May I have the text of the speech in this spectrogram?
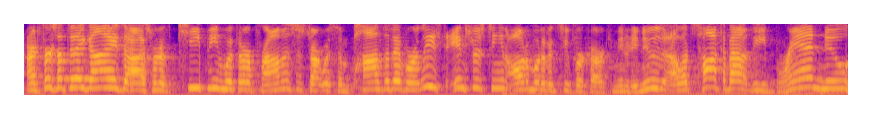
All right, first up today, guys, uh, sort of keeping with our promise to start with some positive or at least interesting automotive and supercar community news, uh, let's talk about the brand new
